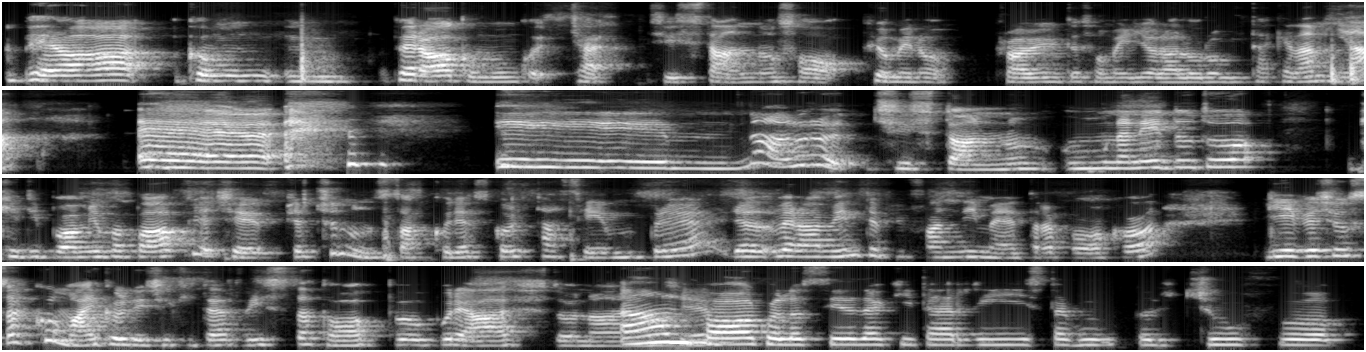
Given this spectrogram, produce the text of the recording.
eh. però, comu- mm, però comunque, cioè, ci stanno, so, più o meno, probabilmente so meglio la loro vita che la mia. Eh, e no, loro ci stanno. Un aneddoto che tipo a mio papà piace, piacciono un sacco, li ascolta sempre, è veramente più fan di me tra poco. Gli piace un sacco Michael, dice chitarrista top, oppure Ashton anche. Ha un po' quello stile da chitarrista, con col ciuffo,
